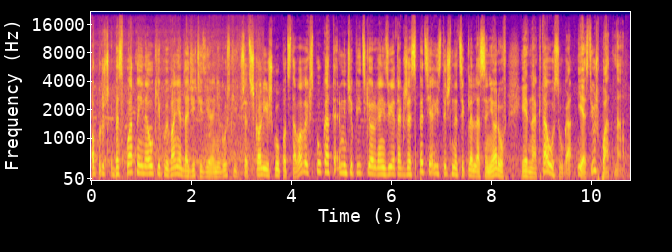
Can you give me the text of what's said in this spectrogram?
Oprócz bezpłatnej nauki pływania dla dzieci z jeleniogórskich przedszkoli i szkół podstawowych, spółka Termy Cieplickie organizuje także specjalistyczne cykle dla seniorów, jednak ta usługa jest już płatna.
